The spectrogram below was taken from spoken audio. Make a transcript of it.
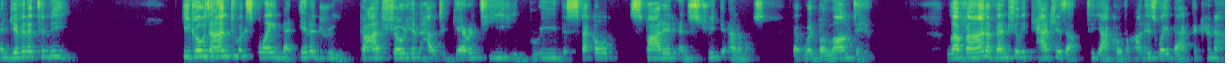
and given it to me. He goes on to explain that in a dream, God showed him how to guarantee he'd breed the speckled, spotted, and streaked animals that would belong to him. Lavan eventually catches up to Yaakov on his way back to Canaan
